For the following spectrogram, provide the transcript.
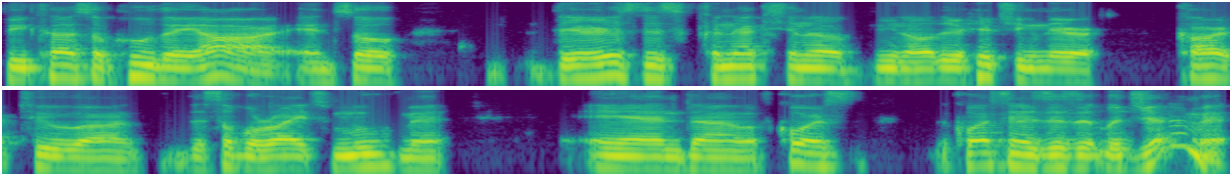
because of who they are. And so there is this connection of you know they're hitching their cart to uh, the civil rights movement, and of course the question is, is it legitimate?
